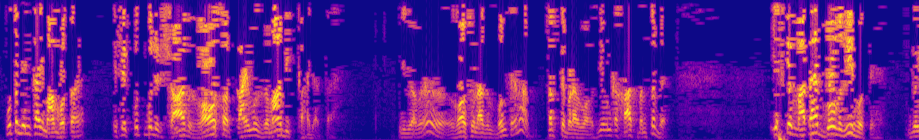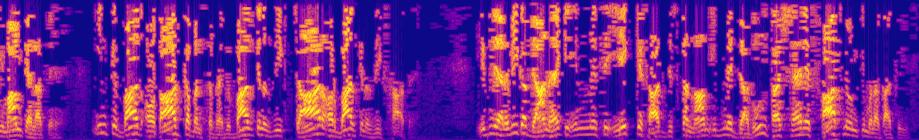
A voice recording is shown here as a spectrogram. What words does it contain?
قطب ان کا امام ہوتا ہے۔ اسے قطب الرشاد غوث اور قائم الزمان بھی کہا جاتا ہے۔ یہ جو غوث العظم بولتے ہیں نا سب سے بڑا غوث، یہ ان کا خاص منصب ہے۔ اس کے ماتحت دو وزیر ہوتے ہیں، جو امام کہلاتے ہیں۔ ان کے بعد اوتاد کا منصب ہے، جو بعض کے نزدیک چار اور بعض کے نزدیک سات ہے ابن عربی کا بیان ہے کہ ان میں سے ایک کے ساتھ جس کا نام ابن جادون تھا، شہر ساس میں ان کی ملاقات ہوئی تھی۔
